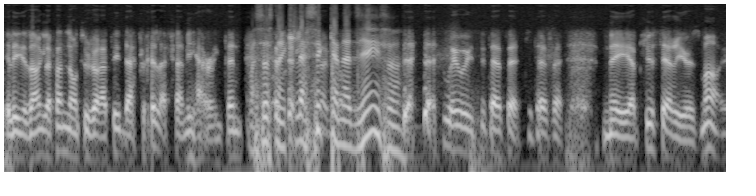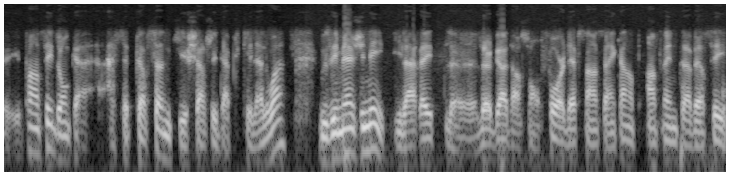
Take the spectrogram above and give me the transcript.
et les anglophones l'ont toujours appelé d'après la famille Harrington. Ah, ça, c'est un classique canadien, ça. oui, oui, tout à fait, tout à fait. Mais euh, plus sérieusement, euh, pensez donc à, à cette personne qui est chargée d'appliquer la loi. Vous imaginez, il arrête le, le gars dans son Ford F-150 en train de traverser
